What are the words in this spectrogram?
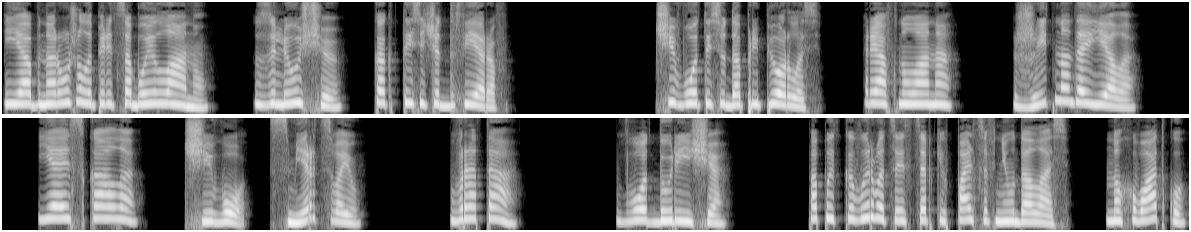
и я обнаружила перед собой Илану, злющую, как тысяча дферов. «Чего ты сюда приперлась?» — рявкнула она. «Жить надоело?» Я искала... Чего? Смерть свою? Врата. Вот дурища. Попытка вырваться из цепких пальцев не удалась, но хватку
